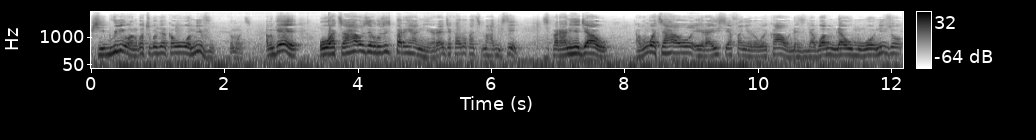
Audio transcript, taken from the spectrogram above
shibuli wangu tugoja ka wa mivu. Nomonzi abange uwatsahau zengo siparihani Raja karo kati mahadisi ziparihani hejao abungu watsahau e afanya afanye nongwe kao. Ndazila wamlau muonizo.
